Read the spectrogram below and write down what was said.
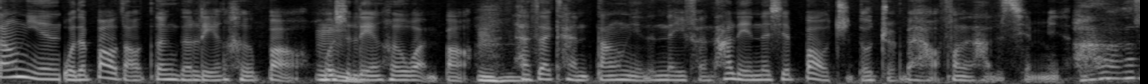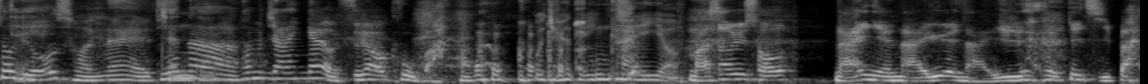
当年我的报道登的《联合报》或是《联合晚报》，嗯，他在看当年的那一份，他连那些报纸都准备好放在他的前面啊。他说留存呢，天哪，他们家应该有资料库吧？我觉得应该有。马上去抽哪一年哪一月哪一日第几版？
